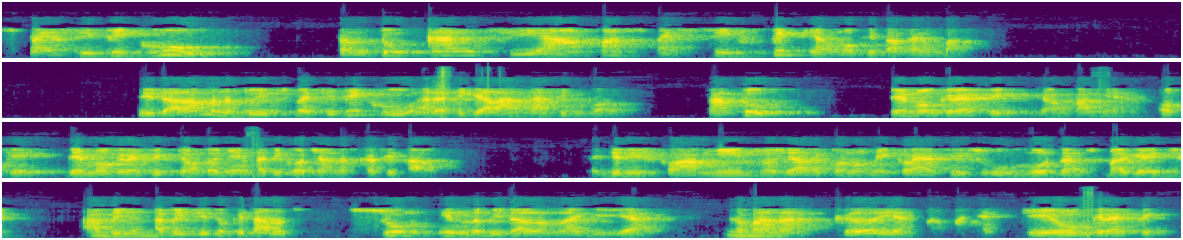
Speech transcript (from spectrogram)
specific who. Tentukan siapa spesifik yang mau kita tembak. Di dalam menentuin spesifik who ada tiga langkah simpel. Satu, demografik gampangnya. Oke, demografik contohnya yang tadi Coach Anas kasih tahu. Jenis kelamin, sosial ekonomi klasis, umur, dan sebagainya. Habis, Hmm. habis itu kita harus zoom in lebih dalam lagi ya. Hmm. Ke mana? Ke yang namanya geografik.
